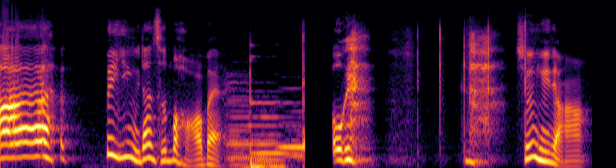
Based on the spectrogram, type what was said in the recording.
哎哎哎，背英语单词不好好背。OK，清醒一点啊！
